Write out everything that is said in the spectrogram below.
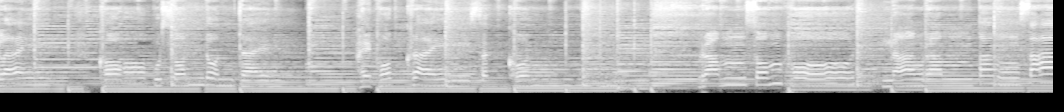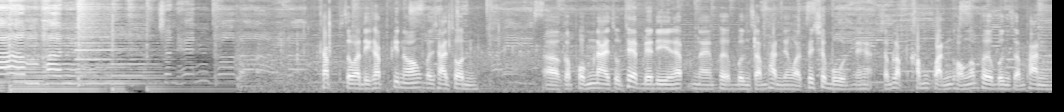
ไกล ขอกุศลดลใจ ให้พบใครสักคนรำสมโพธ นางรำตั้งสามพันครับ สวัสดีครับพี่น้องประชาชนกับผมนายสุเทพเบียดีนะครับนายอำเภอบึงสัมพันธ์จังหวัดเพชรบูรณ์นะฮะสำหรับคำขวัญของอำเภอบึงสัมพันธ์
